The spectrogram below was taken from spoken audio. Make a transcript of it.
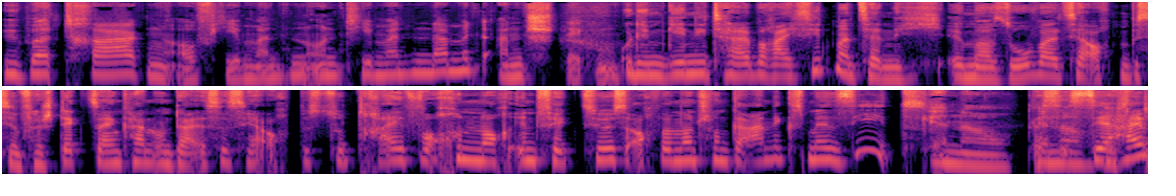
übertragen auf jemanden und jemanden damit anstecken. Und im Genitalbereich sieht man es ja nicht immer so, weil es ja auch ein bisschen versteckt sein kann. Und da ist es ja auch bis zu drei Wochen noch infektiös, auch wenn man schon gar nichts mehr sieht. Genau. Das genau, ist sehr richtig.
